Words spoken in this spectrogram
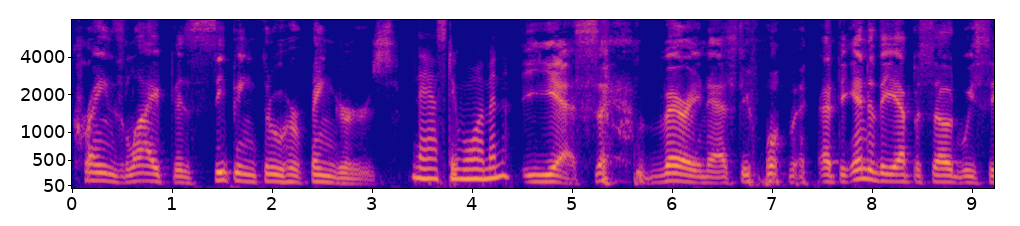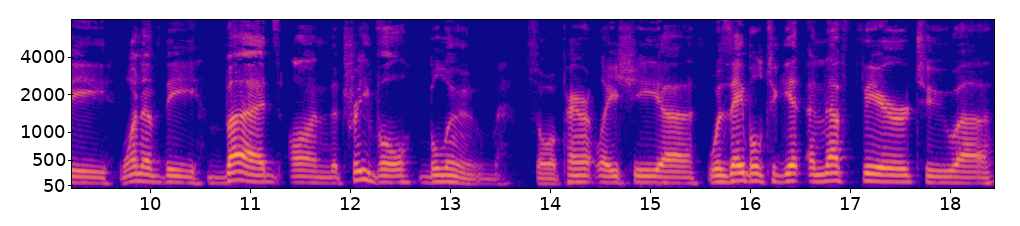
Crane's life is seeping through her fingers. Nasty woman. Yes, very nasty woman. At the end of the episode, we see one of the buds on the Treeville bloom. So apparently, she uh, was able to get enough fear to uh,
